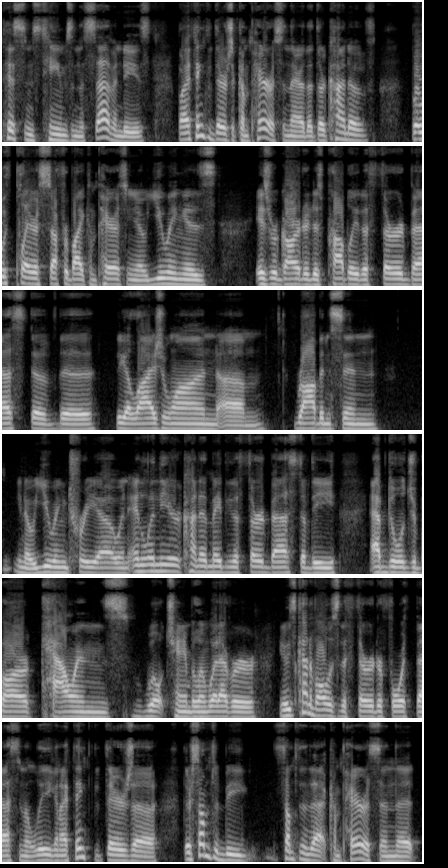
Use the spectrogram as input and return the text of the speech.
Pistons teams in the 70s. But I think that there's a comparison there that they're kind of both players suffer by comparison. You know, Ewing is is regarded as probably the third best of the the Olajuwon, um, Robinson, you know, Ewing trio, and, and Lanier kind of maybe the third best of the Abdul Jabbar, Cowens, Wilt Chamberlain, whatever. You know, he's kind of always the third or fourth best in the league, and I think that there's a there's something to be something to that comparison that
